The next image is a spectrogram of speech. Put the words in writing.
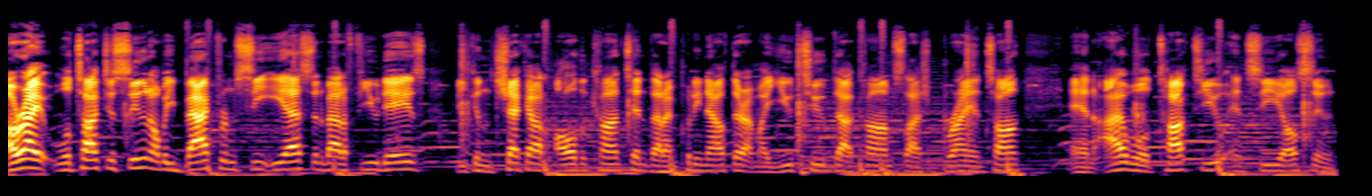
All right, we'll talk to you soon. I'll be back from CES in about a few days. You can check out all the content that I'm putting out there at my youtube.com slash Brian Tong. And I will talk to you and see you all soon.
